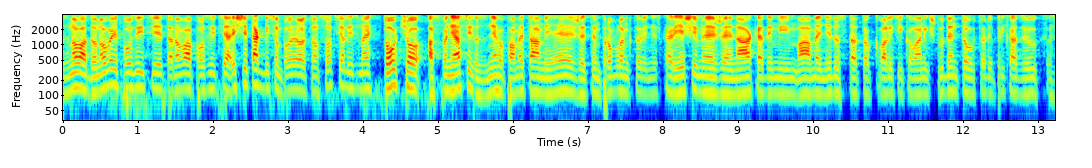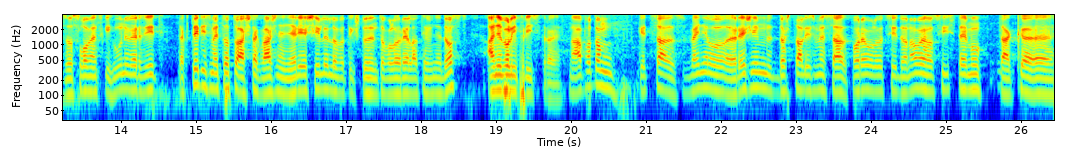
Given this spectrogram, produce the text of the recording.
znova do novej pozície, tá nová pozícia, ešte tak by som povedal v tom socializme, to, čo aspoň ja si z neho pamätám, je, že ten problém, ktorý dneska riešime, že na akadémii máme nedostatok kvalifikovaných študentov, ktorí prichádzajú zo slovenských univerzít, tak vtedy sme toto až tak vážne neriešili, lebo tých študentov bolo relatívne dosť a neboli prístroje. No a potom, keď sa zmenil režim, dostali sme sa po revolúcii do nového systému, tak e,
